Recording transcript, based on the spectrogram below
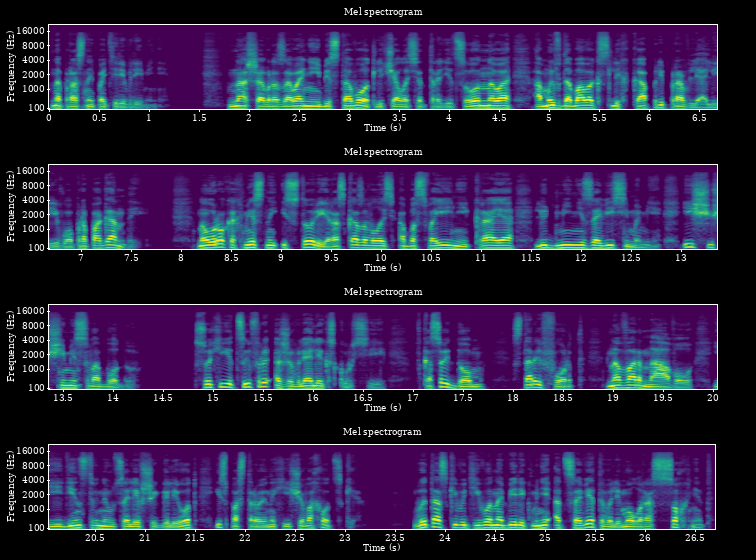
напрасной потери времени. Наше образование и без того отличалось от традиционного, а мы вдобавок слегка приправляли его пропагандой. На уроках местной истории рассказывалось об освоении края людьми независимыми, ищущими свободу. Сухие цифры оживляли экскурсии. В Косой дом, Старый форт, на Варнаву, единственный уцелевший галеот из построенных еще в Охотске. Вытаскивать его на берег мне отсоветовали, мол, рассохнет,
